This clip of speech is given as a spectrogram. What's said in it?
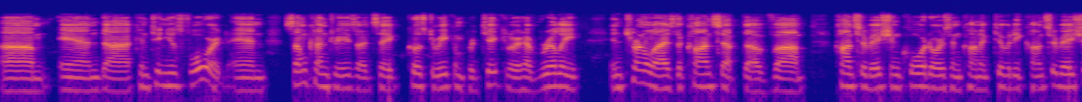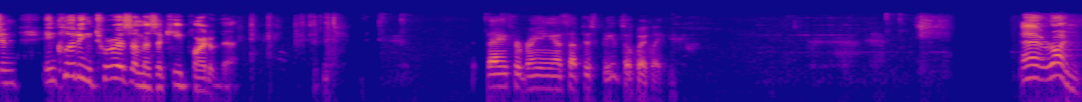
um, and uh, continues forward. And some countries, I'd say Costa Rica in particular, have really internalized the concept of uh, conservation corridors and connectivity conservation, including tourism as a key part of that. Thanks for bringing us up to speed so quickly. Uh, Ron,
